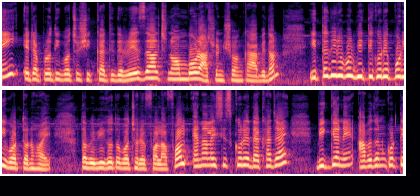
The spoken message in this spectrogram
নেই। এটা প্রতি বছর শিক্ষার্থীদের রেজাল্ট, নম্বর, আসন সংখ্যা, আবেদন ইত্যাদির উপর ভিত্তি করে পরিবর্তন হয়। তবে বিগত বছরের ফলাফল অ্যানালাইসিস করে দেখা যায়, বিজ্ঞানে আবেদন করতে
